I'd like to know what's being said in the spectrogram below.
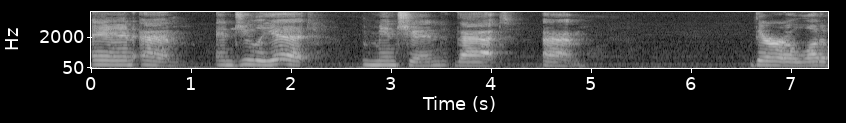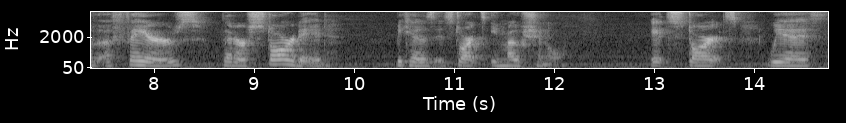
and um, and Juliet mentioned that um, there are a lot of affairs that are started because it starts emotional. It starts with,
